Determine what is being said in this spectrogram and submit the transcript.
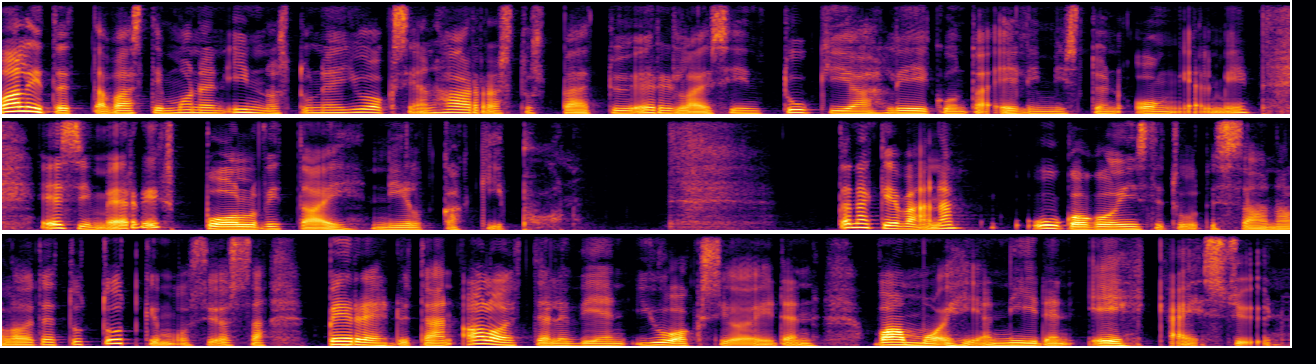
Valitettavasti monen innostuneen juoksijan harrastus päättyy erilaisiin tuki- ja liikuntaelimistön ongelmiin, esimerkiksi polvi- tai nilkkakipuun. Tänä keväänä UKK-instituutissa on aloitettu tutkimus, jossa perehdytään aloittelevien juoksijoiden vammoihin ja niiden ehkäisyyn.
